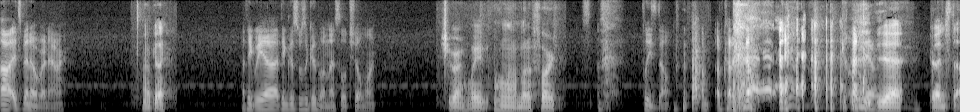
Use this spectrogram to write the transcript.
Uh, it's been over an hour. Okay, I think we. Uh, I think this was a good one. Nice little chill one. sure. Wait, hold on. I'm about to fart. Please don't. I'm, I'm cutting. No. God damn it. Yeah. Go ahead and stop.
